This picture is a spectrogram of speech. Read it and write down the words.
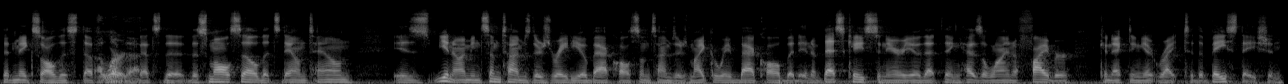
that makes all this stuff love work. that. That's the, the small cell that's downtown. Is, you know, I mean, sometimes there's radio backhaul, sometimes there's microwave backhaul, but in a best case scenario, that thing has a line of fiber connecting it right to the base station.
